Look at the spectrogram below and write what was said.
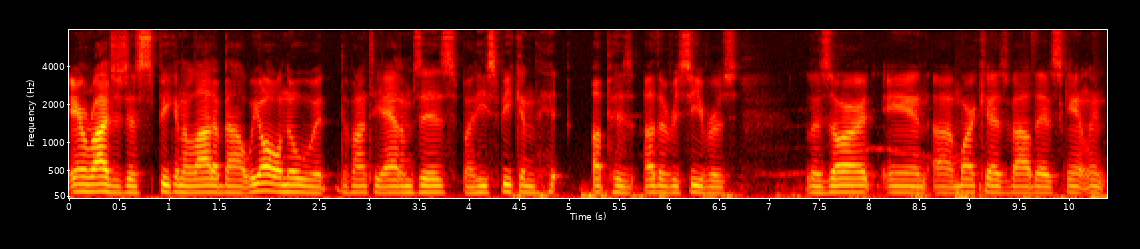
Aaron Rodgers is speaking a lot about. We all know what Davante Adams is, but he's speaking up his other receivers, Lazard and uh, Marquez Valdes Scantling.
